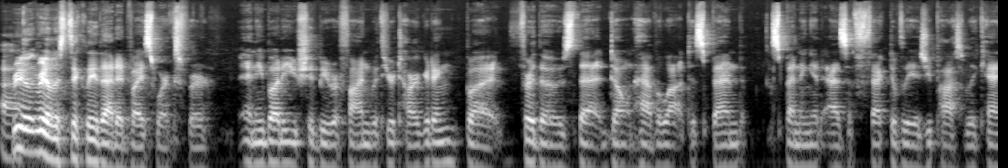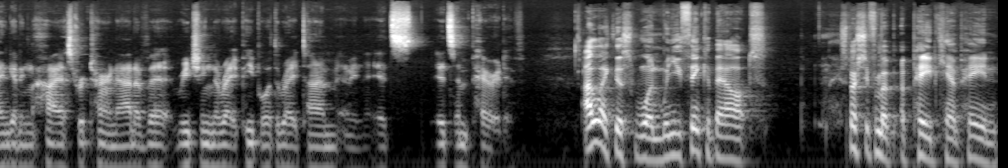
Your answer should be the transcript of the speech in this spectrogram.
Uh, Real, realistically, that advice works for anybody. You should be refined with your targeting, but for those that don't have a lot to spend, spending it as effectively as you possibly can, getting the highest return out of it, reaching the right people at the right time. I mean, it's it's imperative. I like this one when you think about, especially from a, a paid campaign.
